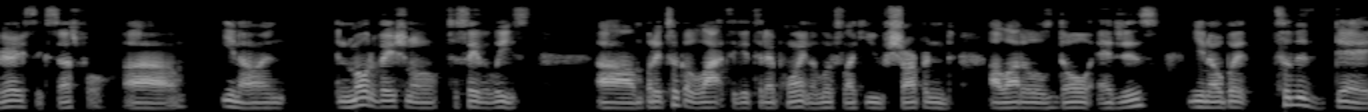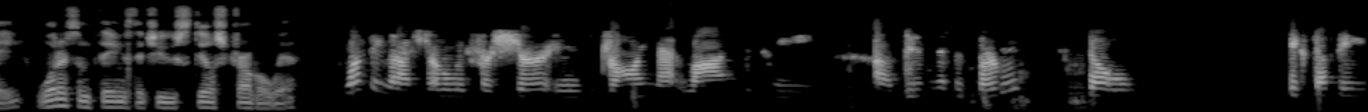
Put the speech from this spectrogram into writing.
very successful. Uh, you know, and and motivational to say the least. Um, but it took a lot to get to that point, and it looks like you've sharpened a lot of those dull edges. You know, but to this day, what are some things that you still struggle with? One thing that I struggle with for sure is drawing that line between uh, business and service. So, accepting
